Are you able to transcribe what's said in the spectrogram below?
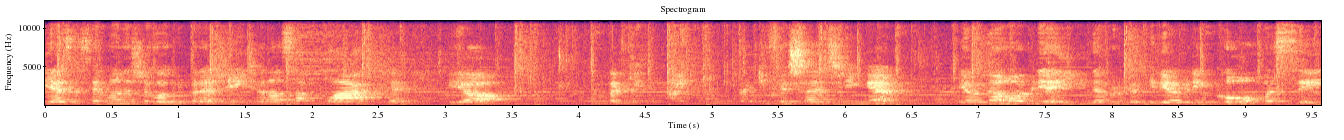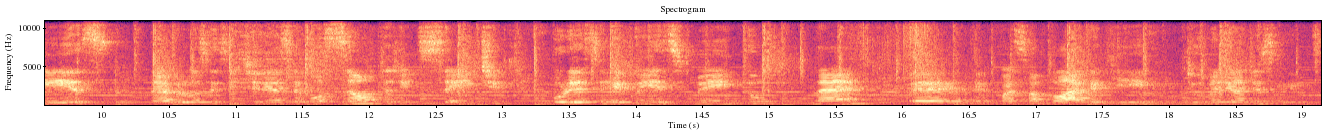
e essa semana chegou aqui pra gente a nossa placa. E ó, tá aqui, ai, tá aqui fechadinha. Eu não abri ainda porque eu queria abrir com vocês, né, para vocês sentirem essa emoção que a gente sente por esse reconhecimento, né, é, com essa placa aqui de um milhão de inscritos.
